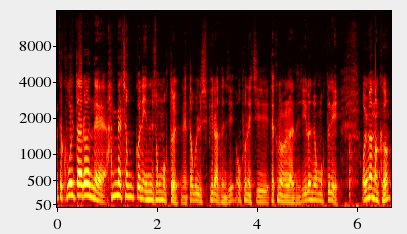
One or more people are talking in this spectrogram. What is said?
하여튼 9월달은 네, 한매 청구권이 있는 종목들, 네, WCP라든지 오픈엣지 테크놀로지라든지 이런 종목들이 얼마만큼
